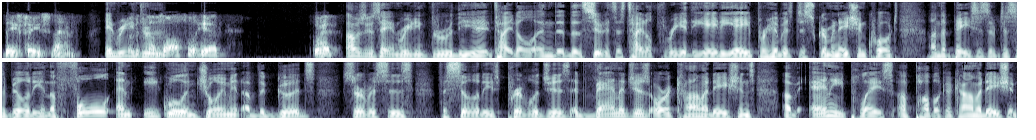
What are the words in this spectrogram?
they face then. And reading but the through also have Go ahead. I was going to say, in reading through the uh, title and the, the suit, it says Title Three of the ADA prohibits discrimination, quote, on the basis of disability in the full and equal enjoyment of the goods, services, facilities, privileges, advantages, or accommodations of any place of public accommodation.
